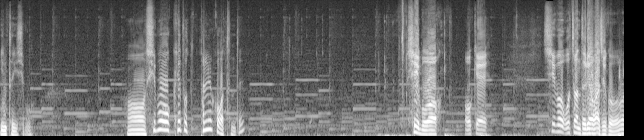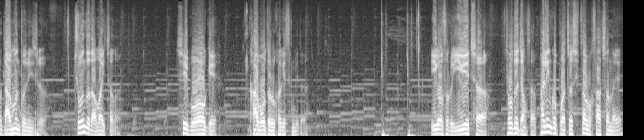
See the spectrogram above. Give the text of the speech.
INT 25 어, 15억 해도 팔릴 것 같은데? 15억. 오케이. 10억 5천 들여가지고 남은 돈이죠. 주은도 남아있잖아. 15억에 가보도록 하겠습니다. 이것으로 2회차 도드장사 팔린 거 보았죠? 13억 4천에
